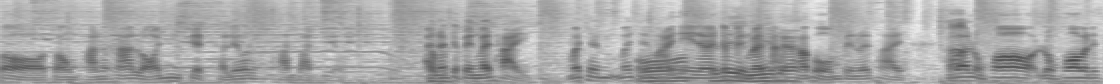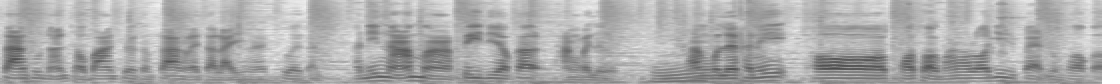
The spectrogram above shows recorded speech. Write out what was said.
ศ 2527เขาเรียกว่าสะพานบาทเดียว อันนั้นจะเป็นไม้ไผ่ไม่ใช่ไม่ใช่ไม้นี่นะจะเป็นไม้ไผ่ครับผมเป็นไม้ไผ่เพราะว่าหลวงพ่อหลวงพ่อไม่ได้สร้างทุนนั้นชาวบ้านช่วยกันสร้างอะไรต่ออะไรใช่ไหมช่วยกันคันนี้น้ำมาปีเดียวก็พังไปเลย อืม พังไปเลยคันนี้พอพศ2528 หลวงพ่อก็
